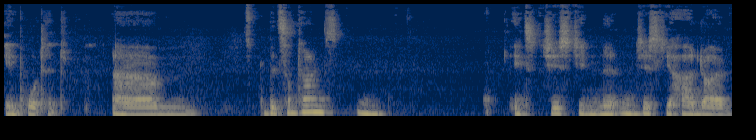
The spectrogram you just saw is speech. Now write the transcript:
important. Um, but sometimes it's just your just your hard drive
